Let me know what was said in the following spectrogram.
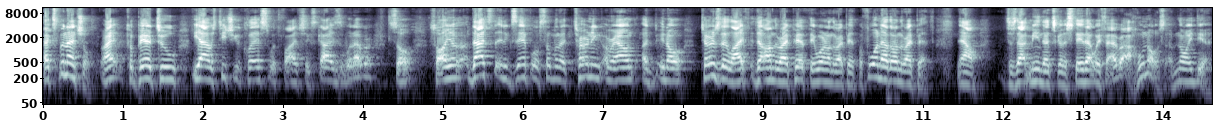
exponential, right? Compared to yeah, I was teaching a class with five, six guys or whatever. So so you know, that's an example of someone that turning around, uh, you know, turns their life. They're on the right path. They weren't on the right path before. Now they're on the right path. Now. Does that mean that's going to stay that way forever? Ah, who knows? I have no idea.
